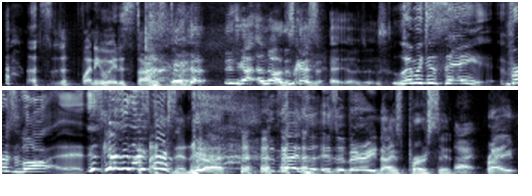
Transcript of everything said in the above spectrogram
That's a funny way to start a story. this guy no, this guy's uh, Let me just say, first of all, uh, this guy's a nice person. this guy is a, is a very nice person, right?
